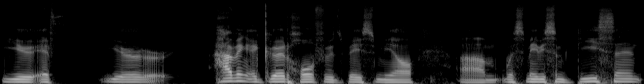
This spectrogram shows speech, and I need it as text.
you if you're having a good whole foods based meal um, with maybe some decent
